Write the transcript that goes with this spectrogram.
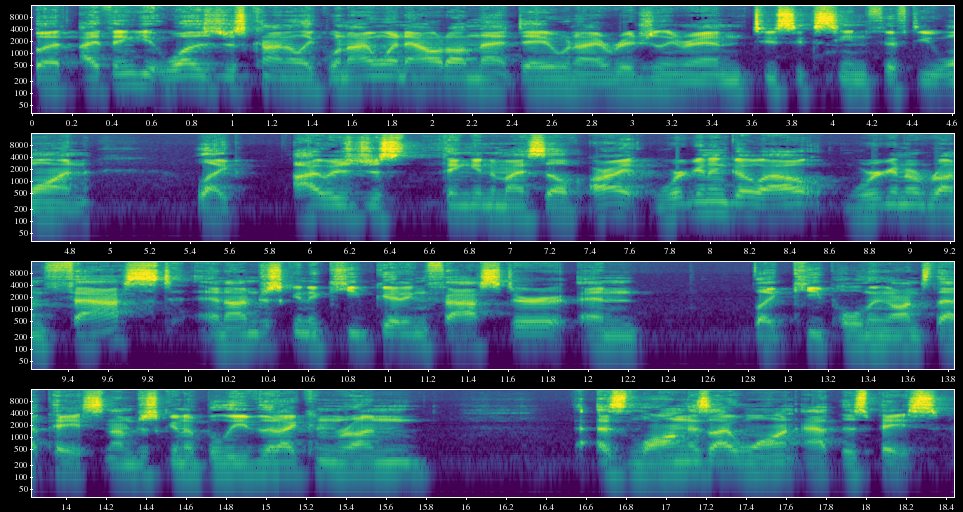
But I think it was just kind of like when I went out on that day when I originally ran 216.51, like I was just thinking to myself, all right, we're going to go out, we're going to run fast, and I'm just going to keep getting faster and like keep holding on to that pace. And I'm just going to believe that I can run as long as I want at this pace.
